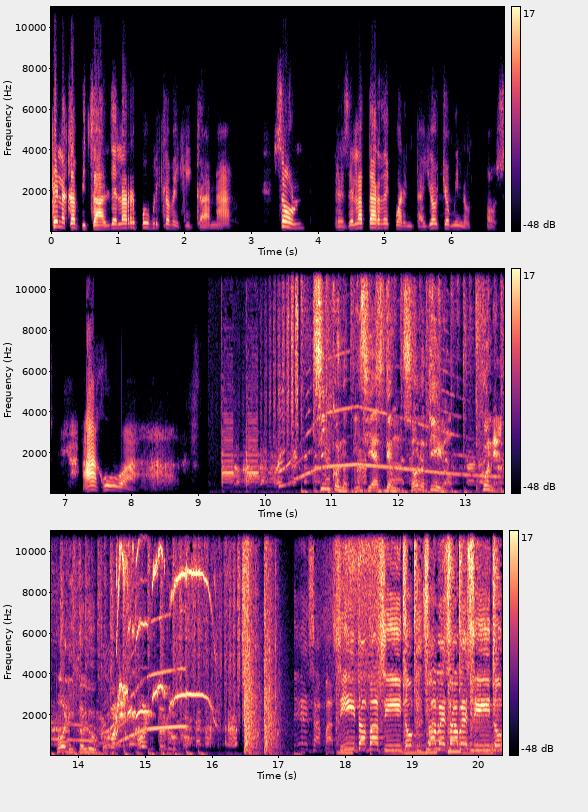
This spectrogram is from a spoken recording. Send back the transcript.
que la capital de la República Mexicana son 3 de la tarde, 48 minutos. A jugar. Cinco noticias de un solo tiro. Con el Polito Luco. Pasito a pasito, suave suavecito,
